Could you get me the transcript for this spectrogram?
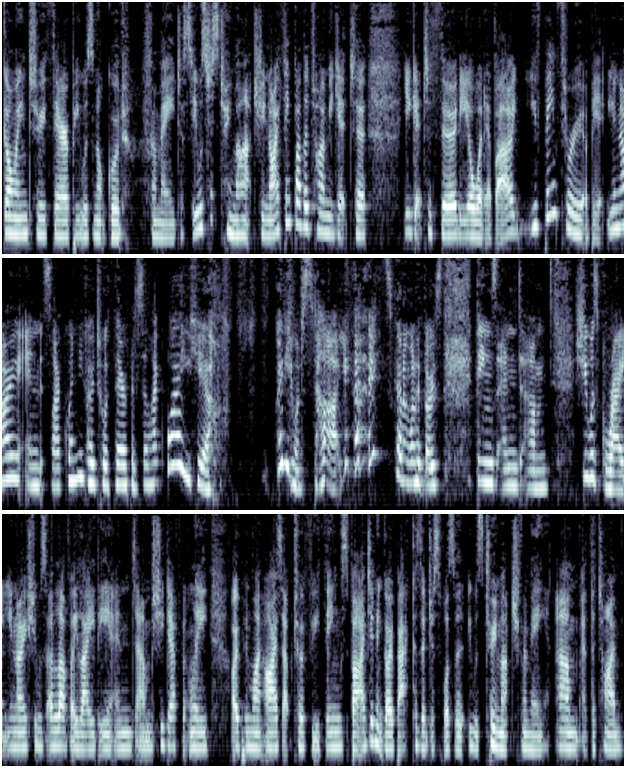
going to therapy was not good for me. Just it was just too much you know. I think by the time you get to you get to 30 or whatever you've been through a bit you know. And it's like when you go to a therapist they're like why are you here? Where do you want to start? You know it's kind of one of those things. And um, she was great you know. She was a lovely lady and um, she definitely opened my eyes up to a few things but i didn't go back because it just wasn't it was too much for me um, at the time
